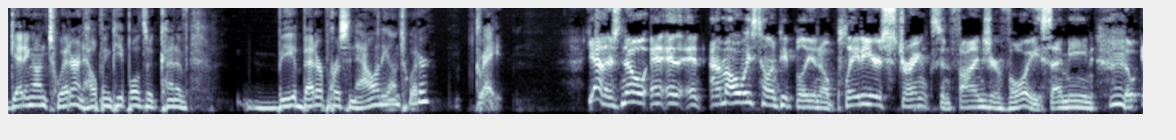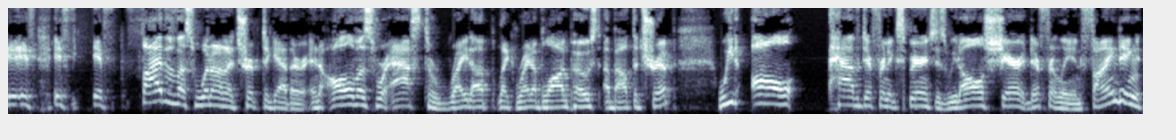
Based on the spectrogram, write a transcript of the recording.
getting on Twitter and helping people to kind of be a better personality on Twitter, great. Yeah, there's no, and, and, and, I'm always telling people, you know, play to your strengths and find your voice. I mean, mm. if if if five of us went on a trip together and all of us were asked to write up, like write a blog post about the trip, we'd all have different experiences. We'd all share it differently. And finding,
